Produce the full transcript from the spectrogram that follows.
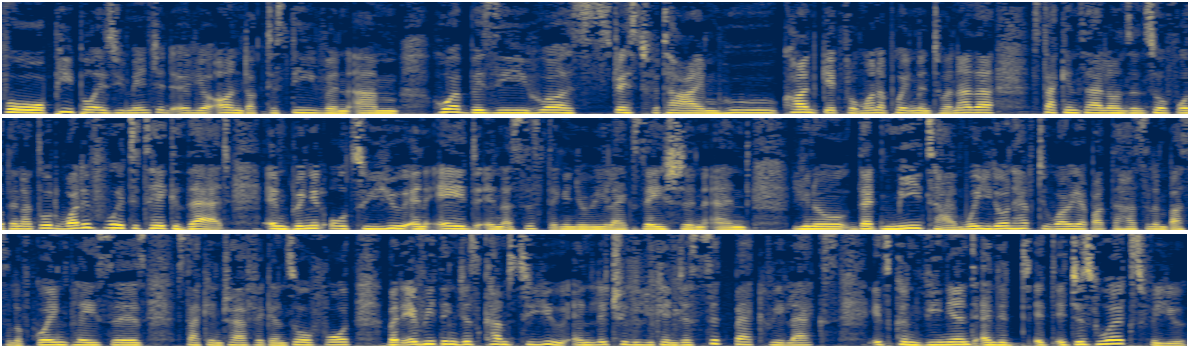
for people, as you mentioned earlier on, Dr. Stephen, um, who are busy, who are stressed for time, who can't get from one appointment to another, stuck in salons and so forth. And I thought, what if we were to take that and bring it all to you and aid in assisting in your relaxation and, you know, that me time where you don't have to worry about the hustle and bustle of going places, stuck in traffic and so forth, but everything just comes to you and literally you can just sit back, relax. It's convenient and it, it, it just works for you.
